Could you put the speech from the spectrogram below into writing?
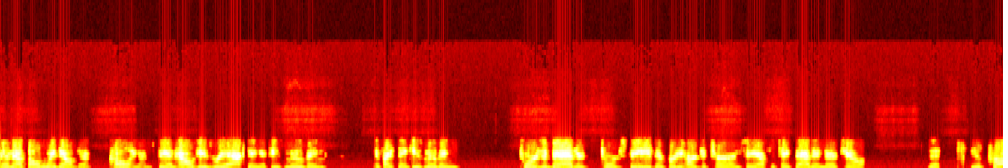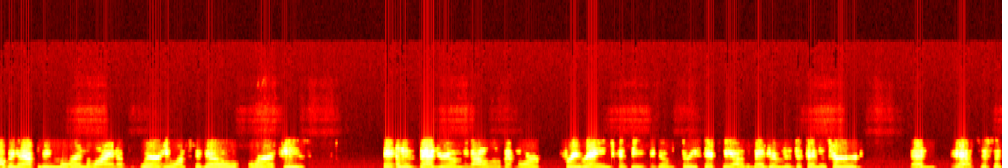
and that's all the way down to calling. I'm seeing how he's reacting, if he's moving. If I think he's moving towards the bed or towards feed, they're pretty hard to turn. So you have to take that into account that you're probably going to have to be more in the line of where he wants to go, or if he's in his bedroom, you got a little bit more free range because he could go 360 out of the bedroom to defend his herd. And yeah, it's just a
